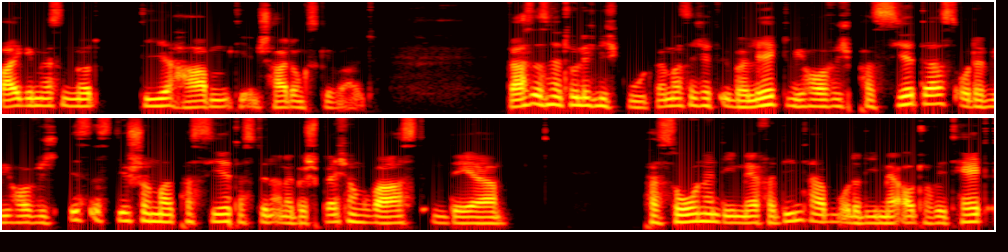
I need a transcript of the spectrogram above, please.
beigemessen wird, die haben die Entscheidungsgewalt. Das ist natürlich nicht gut. Wenn man sich jetzt überlegt, wie häufig passiert das oder wie häufig ist es dir schon mal passiert, dass du in einer Besprechung warst, in der Personen, die mehr verdient haben oder die mehr Autorität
